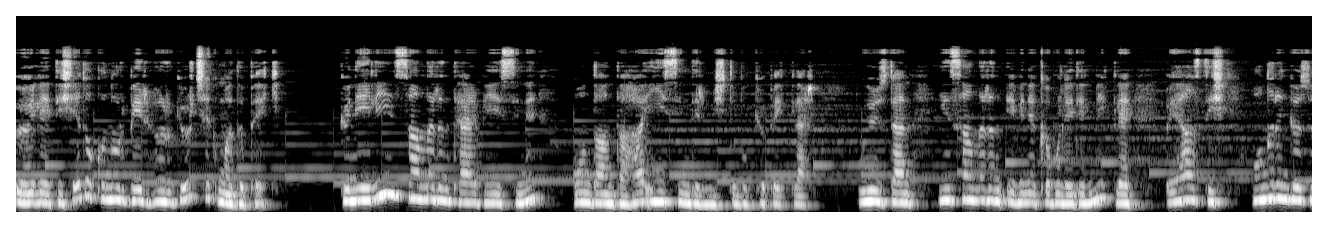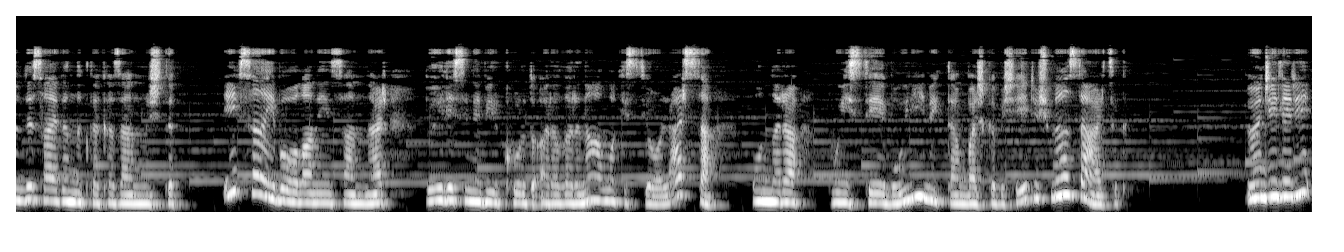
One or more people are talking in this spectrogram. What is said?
öyle dişe dokunur bir hırgür çıkmadı pek. Güneyli insanların terbiyesini ondan daha iyi sindirmişti bu köpekler. Bu yüzden insanların evine kabul edilmekle beyaz diş onların gözünde saygınlıkta kazanmıştı. Ev sahibi olan insanlar böylesine bir kurdu aralarına almak istiyorlarsa onlara bu isteğe boyun eğmekten başka bir şey düşmezdi artık. Önceleri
